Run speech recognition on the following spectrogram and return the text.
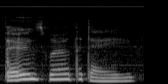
Those were the days.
